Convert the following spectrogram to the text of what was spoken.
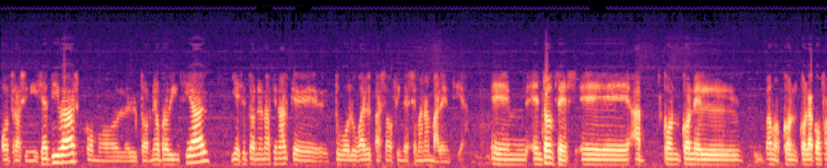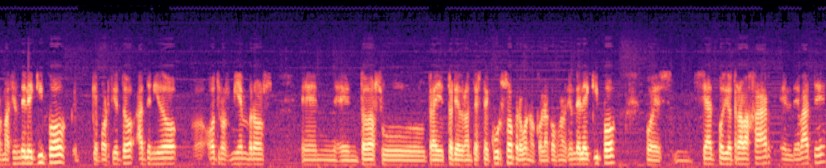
otras iniciativas, como el torneo provincial y ese torneo nacional que tuvo lugar el pasado fin de semana en Valencia. Em, entonces, eh, con, con, el, vamos, con, con, la conformación del equipo, que por cierto ha tenido otros miembros en, en, toda su trayectoria durante este curso, pero bueno, con la conformación del equipo, pues se ha podido trabajar el debate,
